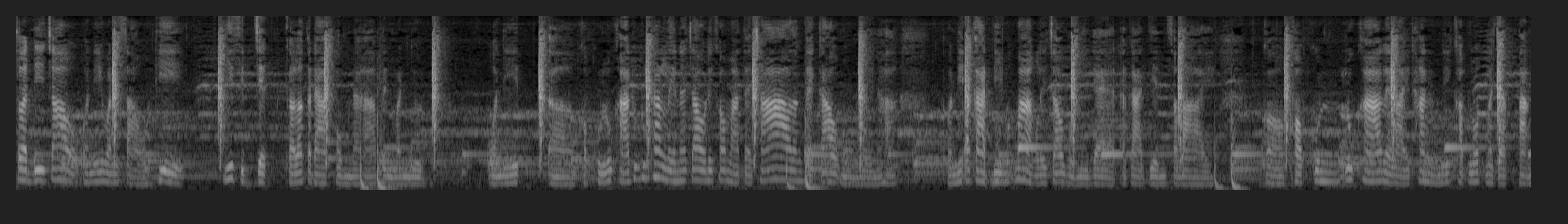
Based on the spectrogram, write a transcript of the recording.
สวัสดีเจ้าวันนี้วันเสาร์ที่ 27 กรกฎาคมนะคะ เป็นวันหยุด วันนี้ขอบคุณลูกค้าทุกๆทท่านเลยนะเจ้าที่เข้ามาแต่เช้าตั้งแต่9โมงเลยนะคะ วันนี้อากาศดีมากๆเลยเจ้าผมมีแดด อากาศเย็นสบาย ก็ขอบคุณลูกค้าหลาย ๆ ท่านนี่ขับรถมาจากต่าง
